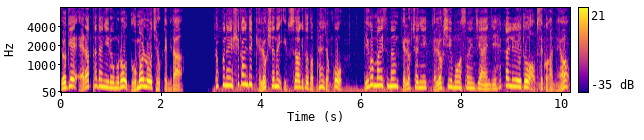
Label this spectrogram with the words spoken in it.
여기에 에라타된 이름으로 노멀로 기록됩니다. 덕분에 휘강제 갤럭션을 입수하기도 더 편해졌고 이것만 있으면 갤럭션이 갤럭시 몬스터인지 아닌지 헷갈릴 일도 없을 것 같네요.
